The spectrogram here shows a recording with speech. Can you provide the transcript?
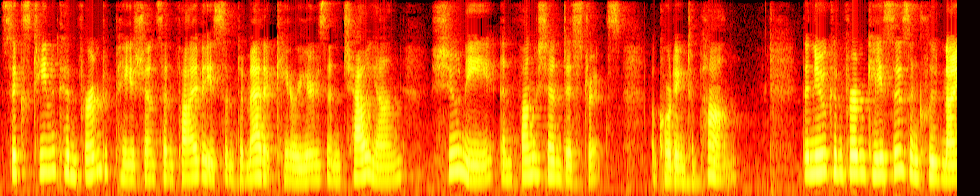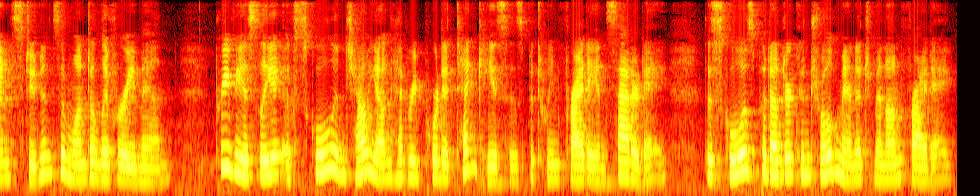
16 confirmed patients and 5 asymptomatic carriers in Chaoyang, Shunyi, and Fangshan districts, according to Pang. The new confirmed cases include nine students and one delivery man. Previously, a school in Chaoyang had reported 10 cases between Friday and Saturday. The school was put under controlled management on Friday.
